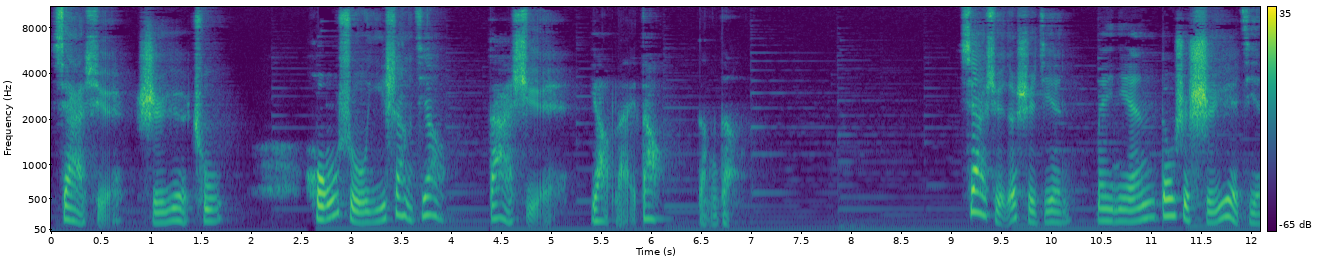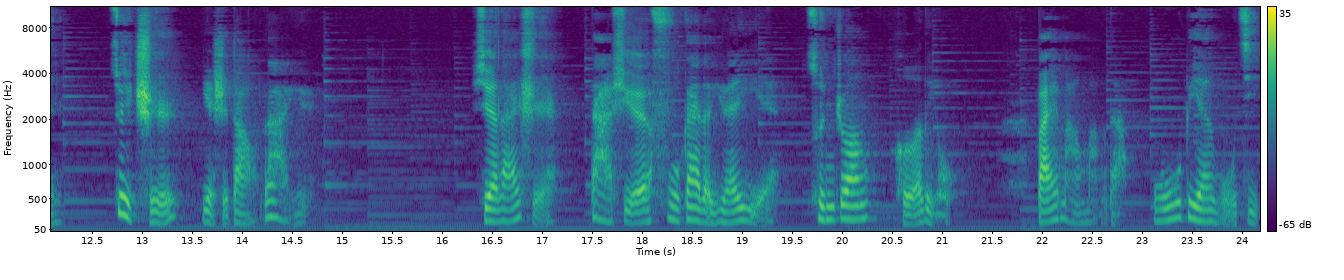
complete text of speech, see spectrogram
下雪十月初。”红薯一上轿，大雪要来到，等等。下雪的时间每年都是十月间，最迟也是到腊月。雪来时，大雪覆盖了原野、村庄、河流，白茫茫的，无边无际。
